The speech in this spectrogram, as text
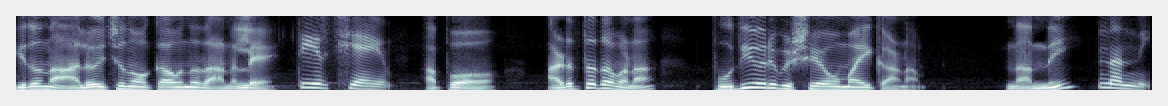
ഇതൊന്ന് ആലോചിച്ചു നോക്കാവുന്നതാണല്ലേ? തീർച്ചയായും. അപ്പോ അടുത്ത തവണ പുതിയൊരു വിഷയവുമായി കാണാം. നന്ദി. നന്ദി.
